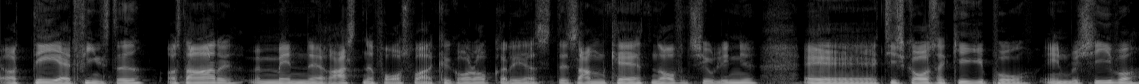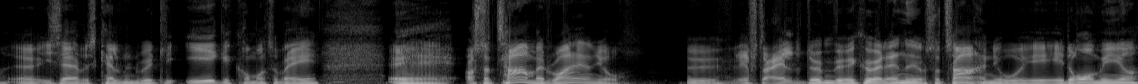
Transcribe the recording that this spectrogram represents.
uh, og det er et fint sted at starte, men resten af forsvaret kan godt opgraderes. Det samme kan den offensive linje. Uh, de skal også have kigget på en receiver, øh, især hvis Calvin Ridley ikke kommer tilbage. Øh, og så tager Matt Ryan jo, øh, efter alt at dømme, vi har ikke hørt andet, jo, så tager han jo et år mere,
